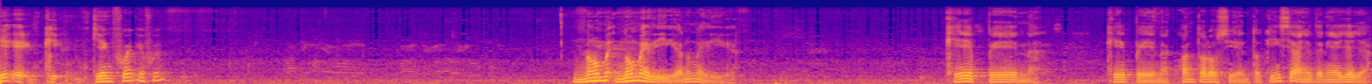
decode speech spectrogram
Eh, ¿Quién fue? ¿Qué fue? No me, no me diga, no me diga. Qué pena, qué pena, cuánto lo siento. 15 años tenía ella ya.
